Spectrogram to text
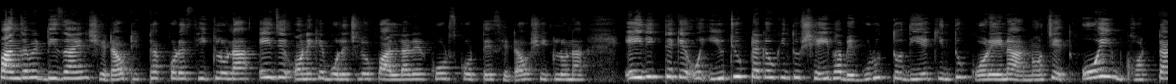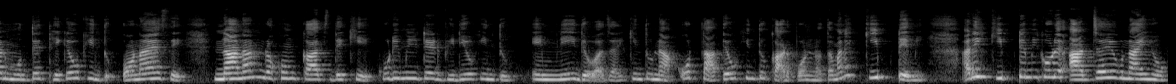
পাঞ্জাবের ডিজাইন সেটাও ঠিকঠাক করে শিখলো না। এই যে অনেকে বলেছিল পার্লারের কোর্স করতে, সেটাও শিখলো না। এই দিক থেকে ও ইউটিউবটাকেও কিন্তু সেইভাবে গুরুত্ব দিয়ে কিন্তু করে না। নচেত ওই ঘরটার মধ্যে থেকেও কিন্তু অনায়াসে নানান রকম কাজ দেখিয়ে কুড়ি মিনিটের ভিডিও কিন্তু এমনিই দেওয়া যায়। কিন্তু না, ওর তাতেও কিন্তু কার্পণ্যতা মানে কিপটেমি। আর এই কিপটেমি করে আর যাই হোক, নাই হোক,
